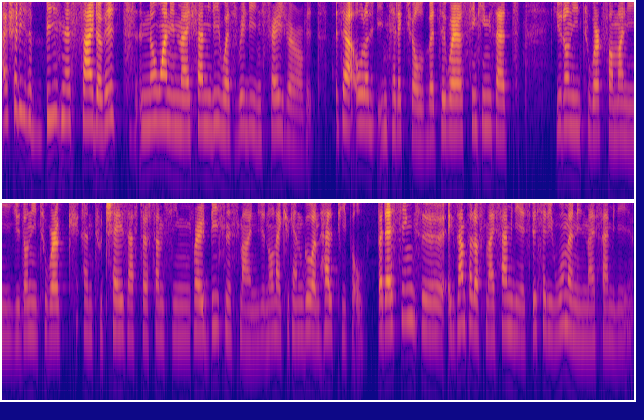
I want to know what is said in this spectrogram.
Actually, the business side of it, no one in my family was really in favor of it. They are all intellectual, but they were thinking that you don't need to work for money, you don't need to work and to chase after something very business mind, you know, like you can go and help people. But I think the example of my family, especially women in my family,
